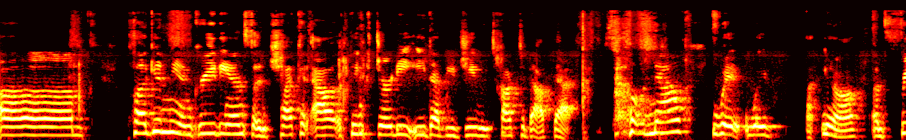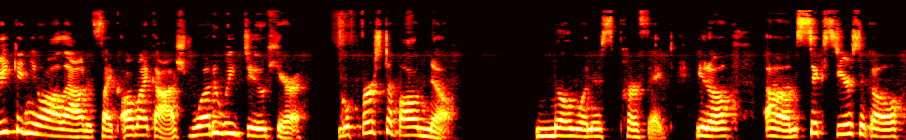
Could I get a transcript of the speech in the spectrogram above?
Um, plug in the ingredients and check it out. Think Dirty EWG. We talked about that. So now we, we, you know, I'm freaking you all out. It's like, oh my gosh, what do we do here? Well, first of all, no. No one is perfect. You know, um, six years ago,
